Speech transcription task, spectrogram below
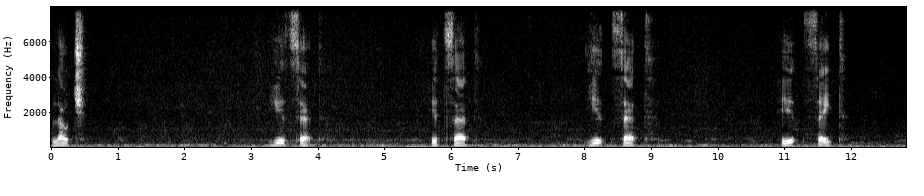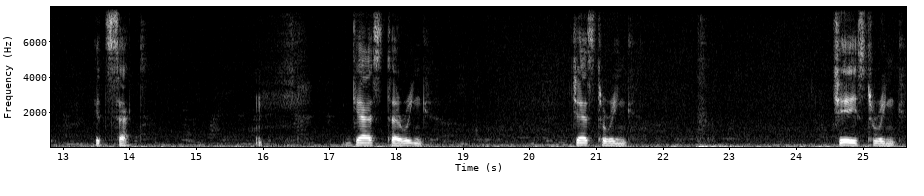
Lounge. Headset. Headset. Headset. Headset. Headset. Gesturing. Gesturing. Gesturing.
